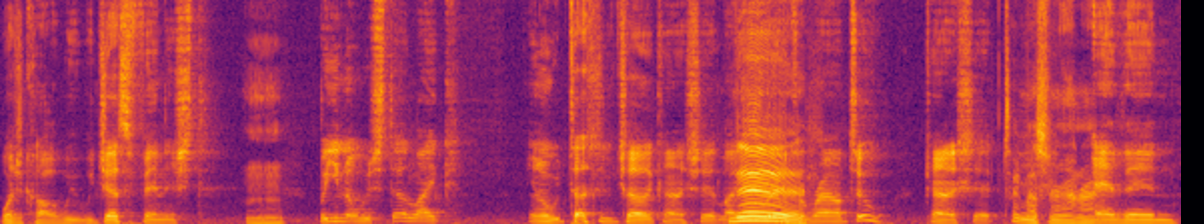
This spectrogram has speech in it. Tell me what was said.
what you call it? We we just finished, Mm-hmm. but you know we're still like, you know we touching each other kind of shit like Yeah. ready for round two kind of shit. It's like messing around, right? And then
